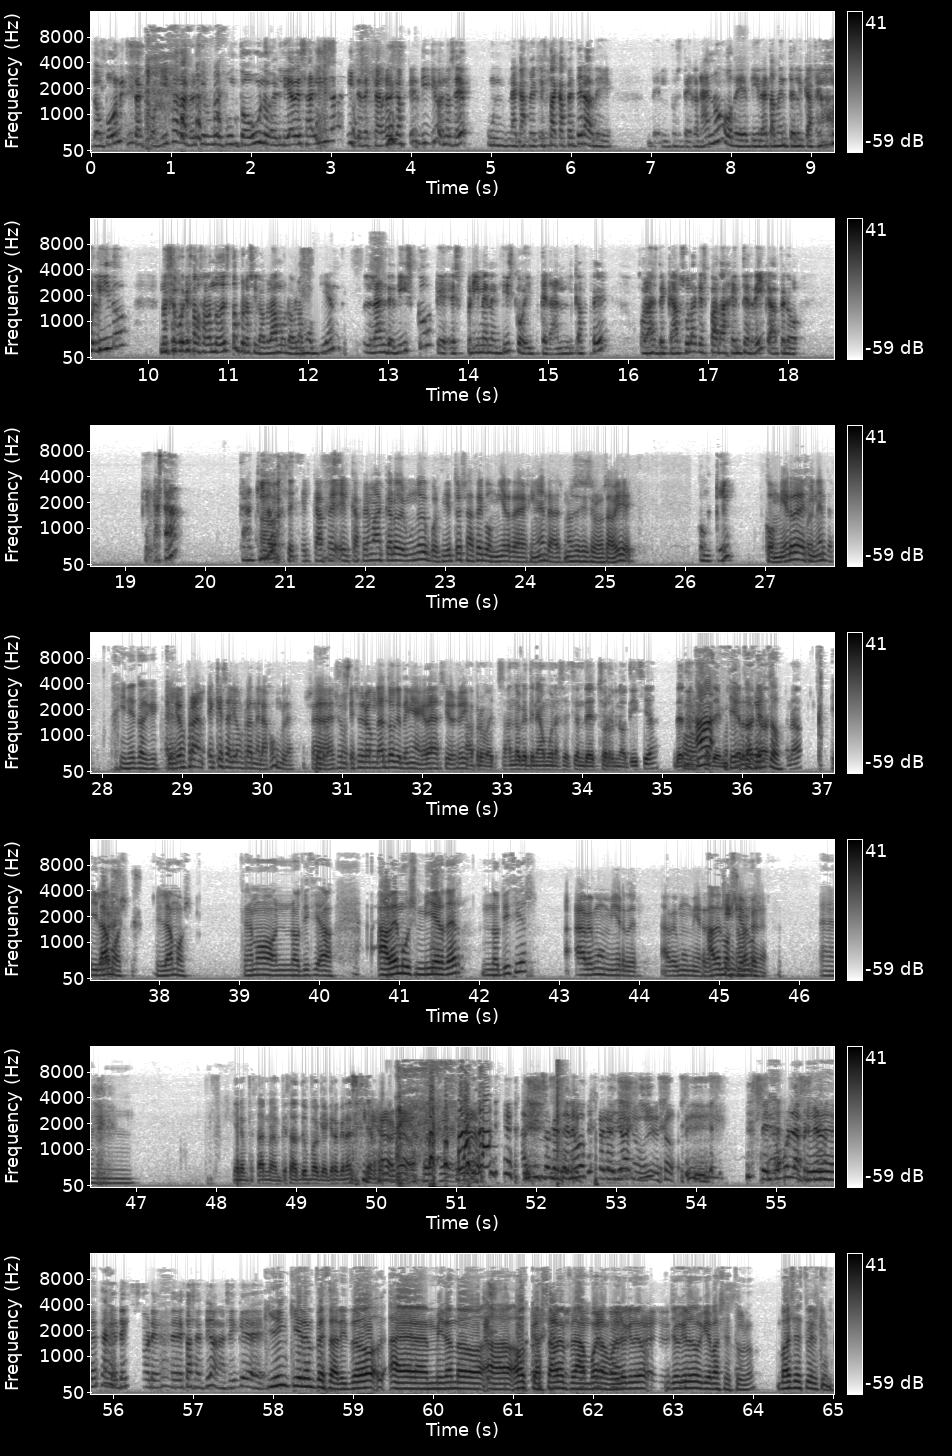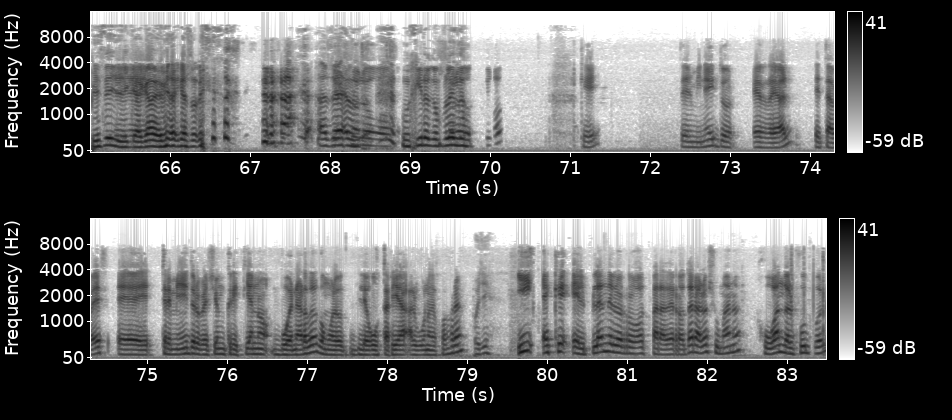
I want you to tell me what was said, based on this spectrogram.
Lo pones, te actualiza la versión 1.1 el día de salida y te descarga el café, tío. No sé, una cafe, esta cafetera de, de, pues de grano o de directamente el café molido. No sé por qué estamos hablando de esto, pero si lo hablamos, lo hablamos bien. Las de disco, que exprimen el disco y te dan el café. O las de cápsula, que es para gente rica, pero. ya está. Tranquilo. Ah, vale. El café, el café más caro del mundo, que por cierto se hace con mierda de jinetas. No sé si se lo sabíais. ¿Con qué? Con mierda de Bueno. jinetas. Jineta, que, Fran- es que salió en Fran de la jungla. O sea, Pero- eso, eso era un dato que tenía que dar, sí o sí. Aprovechando que teníamos una sección de chorri noticias. De, Ah, de cierto, mierda cierto. hilamos, hilamos. Tenemos noticias. Habemos mierder, noticias. Habemos mierder. Habemos mierder. Habemos, ¿Quién quiere habemos. empezar? Em, Quiero empezar, no, empieza tú porque creo que no tenemos. Claro, claro. Has dicho que tenemos, pero yo aquí tenemos la primera noticia que tengo sobre esta sección, así que. ¿Quién quiere empezar? Y todo eh, mirando a Oscar, ¿sabes? En plan, bueno, pues yo creo, yo creo que va a ser tú, ¿no? Va a ser tú el que empiece y el que acabe. Mira qué casualidad. O sea, un, un giro completo. Que Terminator es real. Esta vez eh, Terminator versión cristiano buenardo, como lo- le gustaría a alguno de Juanfran. Oye, Y es que el plan de los robots para derrotar a los humanos jugando al fútbol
